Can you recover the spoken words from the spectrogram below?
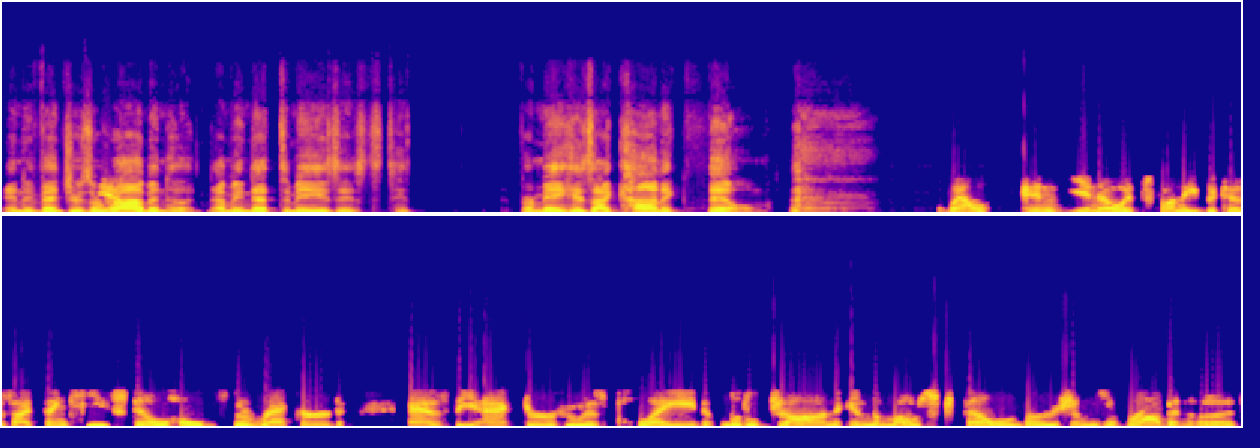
in Adventures of Yeah. Robin Hood. I mean, that to me is his, his for me his iconic film. Well, and you know, it's funny because I think he still holds the record as the actor who has played Little John in the most film versions of Robin Hood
